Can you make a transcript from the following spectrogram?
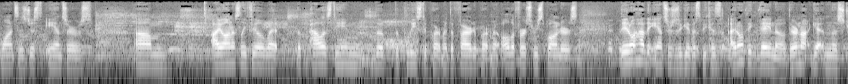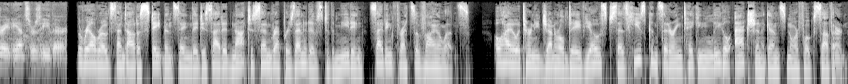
wants is just answers. Um, I honestly feel that the Palestine, the, the police department, the fire department, all the first responders, they don't have the answers to give us because I don't think they know. They're not getting the straight answers either. The railroad sent out a statement saying they decided not to send representatives to the meeting, citing threats of violence. Ohio Attorney General Dave Yost says he's considering taking legal action against Norfolk Southern.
